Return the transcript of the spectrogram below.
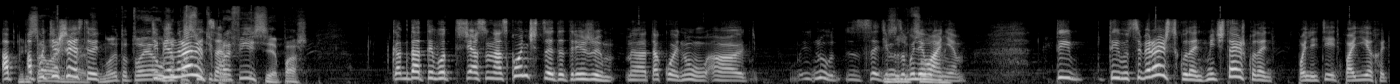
А, а путешествовать нравится. Ну, это твоя тебе уже, по нравится? сути, профессия, Паш. когда ты вот сейчас у нас кончится этот режим э, такой, ну, а, ну, с этим заболеванием, ты, ты вот собираешься куда-нибудь, мечтаешь куда-нибудь полететь, поехать,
